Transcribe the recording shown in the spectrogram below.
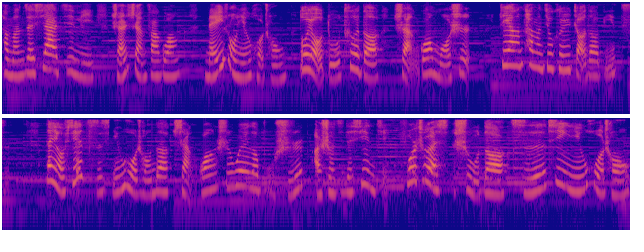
它们在夏季里闪闪发光，每一种萤火虫都有独特的闪光模式，这样它们就可以找到彼此。但有些雌萤火虫的闪光是为了捕食而设计的陷阱。Fortress 属的雌性萤火虫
